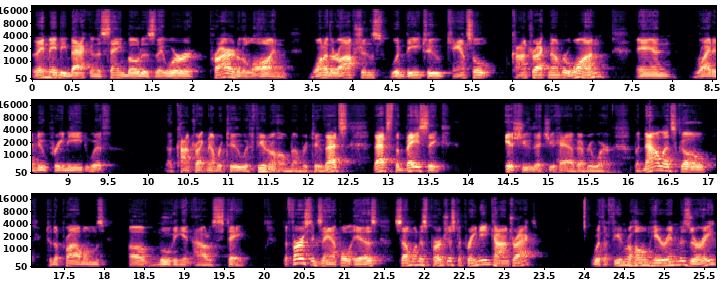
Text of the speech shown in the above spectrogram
they may be back in the same boat as they were prior to the law. And one of their options would be to cancel contract number one and write a new pre-need with a contract number two with funeral home number two. That's that's the basic issue that you have everywhere. But now let's go to the problems of moving it out of state. The first example is someone has purchased a pre-need contract with a funeral home here in Missouri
